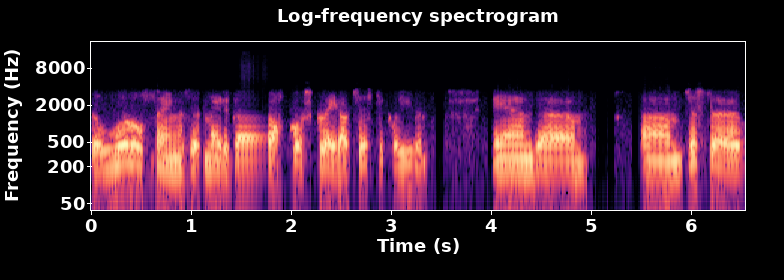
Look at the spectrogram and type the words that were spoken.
the little things that made a golf course great artistically, even, and um, um, just the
